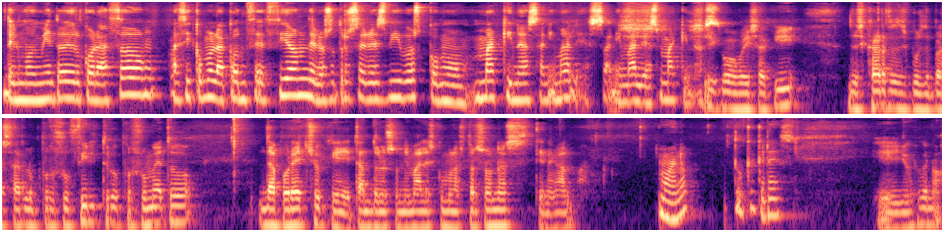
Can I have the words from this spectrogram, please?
del movimiento del corazón, así como la concepción de los otros seres vivos como máquinas animales, animales máquinas. Sí, como veis aquí, Descartes, después de pasarlo por su filtro, por su método, da por hecho que tanto los animales como las personas tienen alma. Bueno, ¿tú qué crees? Eh, yo creo que no.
